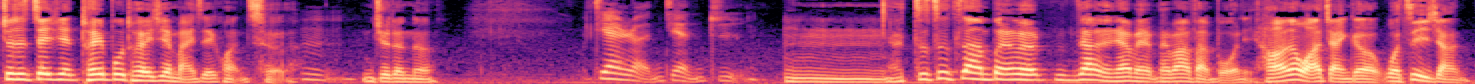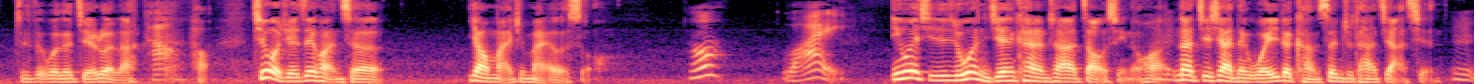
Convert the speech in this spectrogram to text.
就是这件推不推荐买这款车？嗯，你觉得呢？见仁见智。嗯，这这自然不能让人家没没办法反驳你。好，那我要讲一个我自己讲，就是我的结论了。好，好，其实我觉得这款车要买就买二手。哦，Why？因为其实，如果你今天看了它的造型的话，那接下来的唯一的 concern 就是它的价钱。嗯，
